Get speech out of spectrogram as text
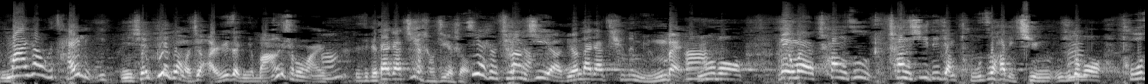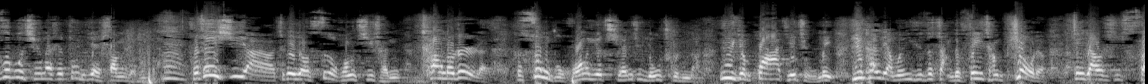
妈要个彩礼，你先别管我叫儿子，你忙什么玩意儿给大家介绍介绍，介绍介绍唱戏啊，得让大家听得明白，啊明白不？另外，唱字唱戏得讲吐字还得清，你知道不？吐字不清那是顿见伤人。嗯说这戏啊，这个叫色皇七臣，唱到这儿了。说宋祖皇爷前去游春呐，遇见八姐九妹，一看两文女子长得非常漂亮，这家伙是色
